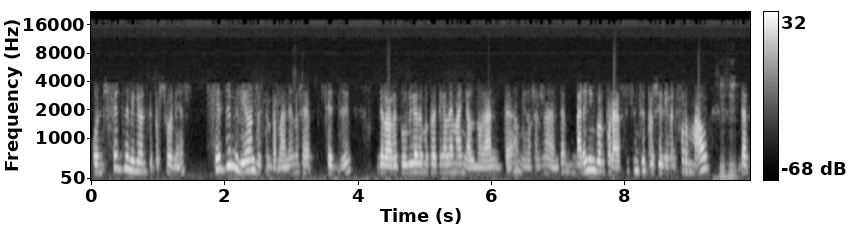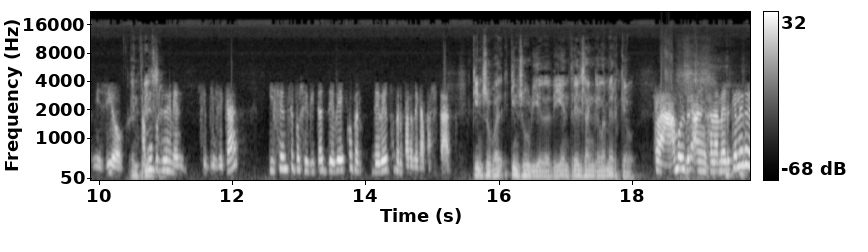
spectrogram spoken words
on 16 milions de persones, 16 milions estem parlant, eh, no sé, 16, de la República Democràtica Alemanya al 90, el 1990, varen incorporar-se sense procediment formal d'admissió, amb un procediment simplificat i sense possibilitat de veto per, de veto per part de cap estat. Qui ens, ho va, qui ens ho hauria de dir? Entre ells Angela Merkel. Clar, molt bé. Angela Merkel era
